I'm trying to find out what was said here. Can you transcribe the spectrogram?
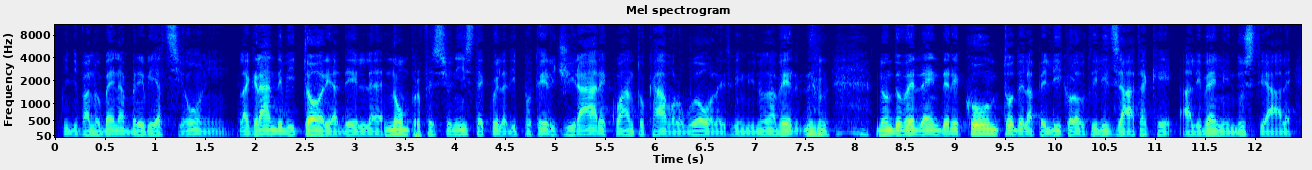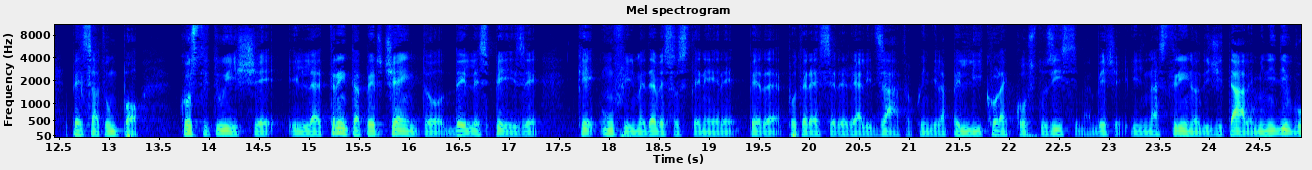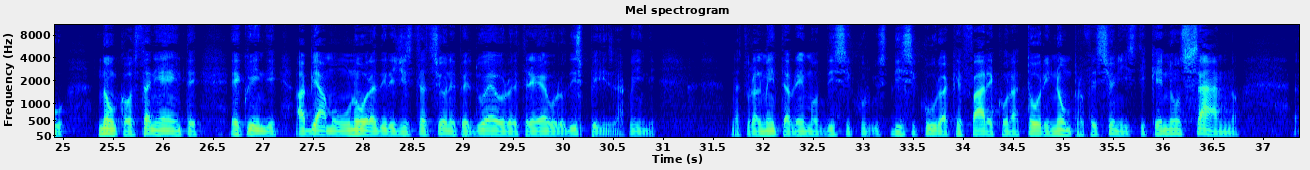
quindi vanno bene abbreviazioni. La grande vittoria del non professionista è quella di poter girare quanto cavolo vuole, quindi non, aver, non dover rendere conto della pellicola utilizzata che a livello industriale, pensate un po', costituisce il 30% delle spese che un film deve sostenere per poter essere realizzato, quindi la pellicola è costosissima, invece il nastrino digitale mini DV non costa niente e quindi abbiamo un'ora di registrazione per 2 euro e 3 euro di spesa, quindi naturalmente avremo di sicuro, di sicuro a che fare con attori non professionisti che non sanno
